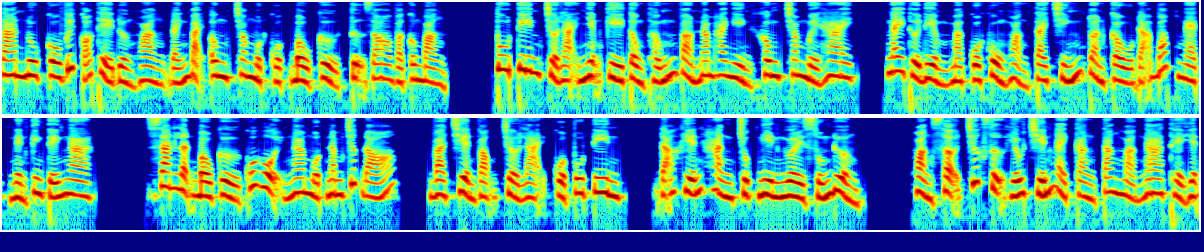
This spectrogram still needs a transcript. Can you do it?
Yanukovych có thể đường hoàng đánh bại ông trong một cuộc bầu cử tự do và công bằng. Putin trở lại nhiệm kỳ tổng thống vào năm 2012, ngay thời điểm mà cuộc khủng hoảng tài chính toàn cầu đã bóp nghẹt nền kinh tế Nga. Gian lận bầu cử Quốc hội Nga một năm trước đó và triển vọng trở lại của Putin đã khiến hàng chục nghìn người xuống đường. Hoảng sợ trước sự hiếu chiến ngày càng tăng mà Nga thể hiện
